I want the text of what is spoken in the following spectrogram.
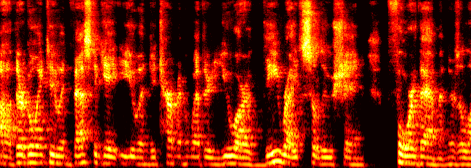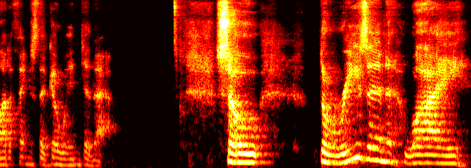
uh, they're going to investigate you and determine whether you are the right solution for them. And there's a lot of things that go into that. So, the reason why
